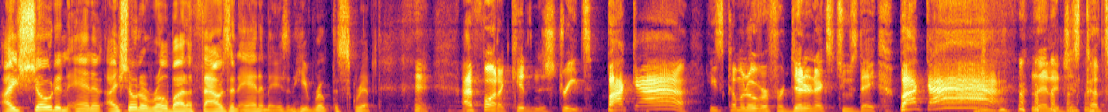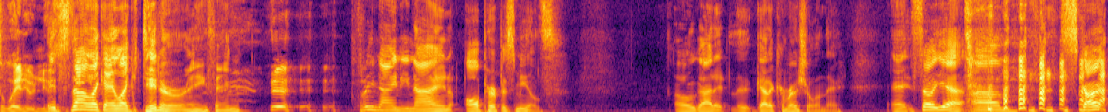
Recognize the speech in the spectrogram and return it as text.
I showed an anim- I showed a robot a thousand animes and he wrote the script. I fought a kid in the streets. Baka! He's coming over for dinner next Tuesday. Baka! and then it just cuts away to a new. It's not like I like dinner or anything. Three ninety nine all purpose meals. Oh, got it. Got a commercial in there. And so yeah, um, Scar-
